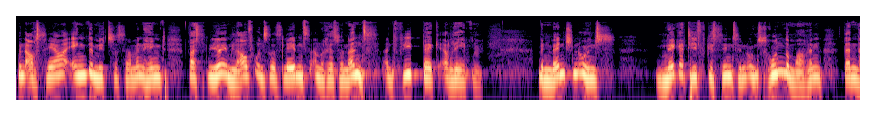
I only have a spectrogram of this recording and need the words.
Und auch sehr eng damit zusammenhängt, was wir im Lauf unseres Lebens an Resonanz, an Feedback erleben. Wenn Menschen uns negativ gesinnt sind, uns runtermachen, dann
